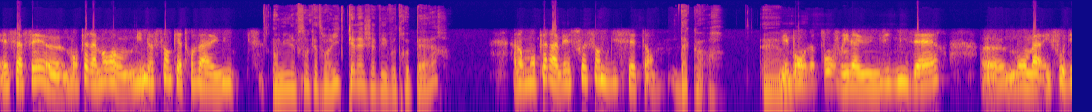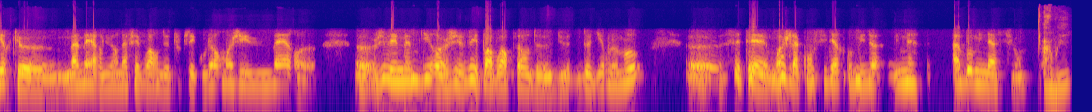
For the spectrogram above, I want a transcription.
Et ça fait, euh, mon père est mort en 1988. En 1988, quel âge avait votre père? Alors mon père avait 77 ans. D'accord. Euh, Mais bon, le pauvre, il a eu une vie de misère. Euh, bon, ma- il faut dire que ma mère lui en a fait voir de toutes les couleurs. Moi, j'ai eu une mère, euh, je vais même dire, je vais pas avoir peur de, de, de dire le mot. C'était, moi, je la considère comme une, une abomination. Ah oui?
